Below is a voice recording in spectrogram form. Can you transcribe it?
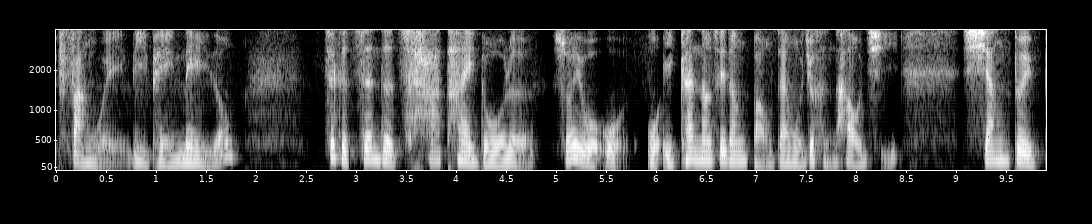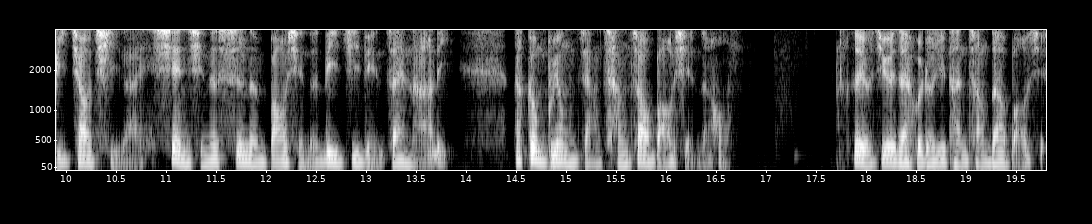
范围、理赔内容，这个真的差太多了。所以我我我一看到这张保单，我就很好奇，相对比较起来，现行的私能保险的利基点在哪里？那更不用讲长照保险了吼。这有机会再回头去谈长照保险。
